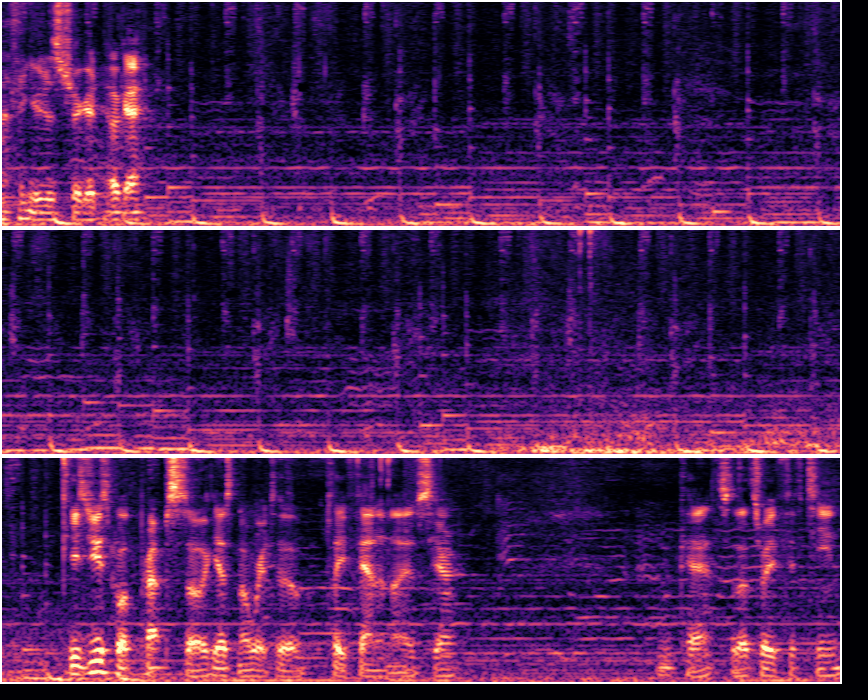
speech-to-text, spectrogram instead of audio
Nothing, you're just triggered. Okay. He's used both preps, so he has no way to play Fan Knives here. Okay, so that's rate 15.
